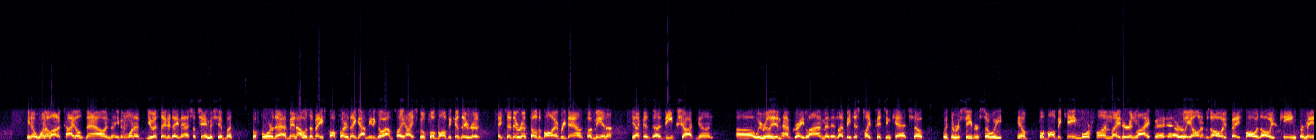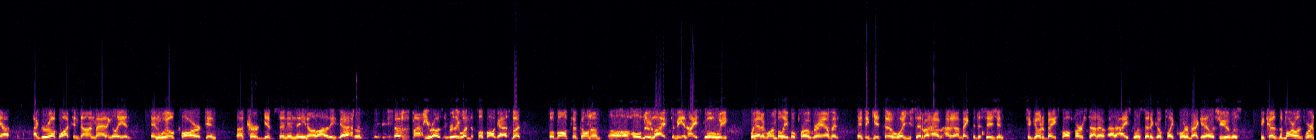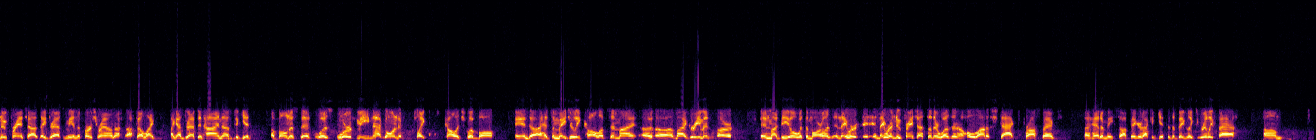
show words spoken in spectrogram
you know won a lot of titles now and even won a USA Today national championship. But before that, man, I was a baseball player. They got me to go out and play high school football because they were gonna, they said they were going to throw the ball every down, put me in a like a, a deep shotgun. Uh, we really didn't have great linemen and let me just play pitch and catch. So with the receivers, so we you know football became more fun later in life. Early on, it was always baseball was always king for me. I I grew up watching Don Mattingly and and Will Clark and uh, Kirk Gibson and you know a lot of these guys were those are my heroes. It really wasn't the football guys, but football took on a, a, whole new life to me in high school. We we had an unbelievable program and and to get to what you said about how how did I make the decision to go to baseball first out of out of high school instead of go play quarterback at LSU. It was because the Marlins were a new franchise. They drafted me in the first round. I, I felt like I got drafted high enough to get a bonus that was worth me not going to play college football. And uh, I had some major league call ups in my uh, uh, my agreement or in my deal with the Marlins, and they were and they were a new franchise, so there wasn't a whole lot of stacked prospects ahead of me. So I figured I could get to the big leagues really fast um,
